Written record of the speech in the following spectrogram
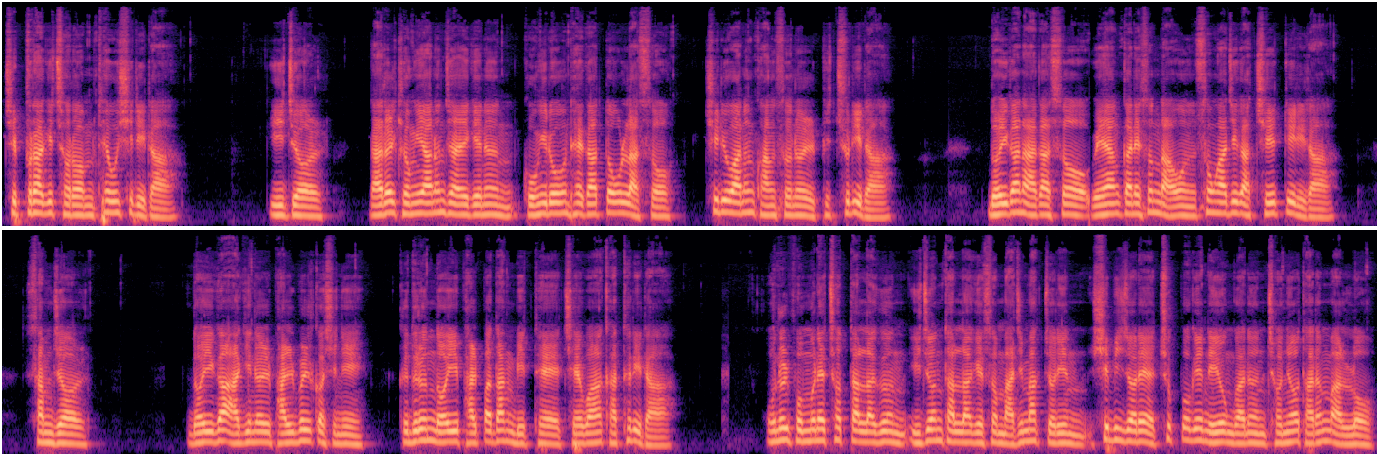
지푸라기처럼 태우시리라. 2절 나를 경외하는 자에게는 공의로운 해가 떠올라서 치료하는 광선을 비추리라. 너희가 나가서 외양간에서 나온 송아지 같이 뛰리라. 3절 너희가 악인을 밟을 것이니 그들은 너희 발바닥 밑에 재와 같으리라. 오늘 본문의 첫 단락은 이전 단락에서 마지막 절인 12절의 축복의 내용과는 전혀 다른 말로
